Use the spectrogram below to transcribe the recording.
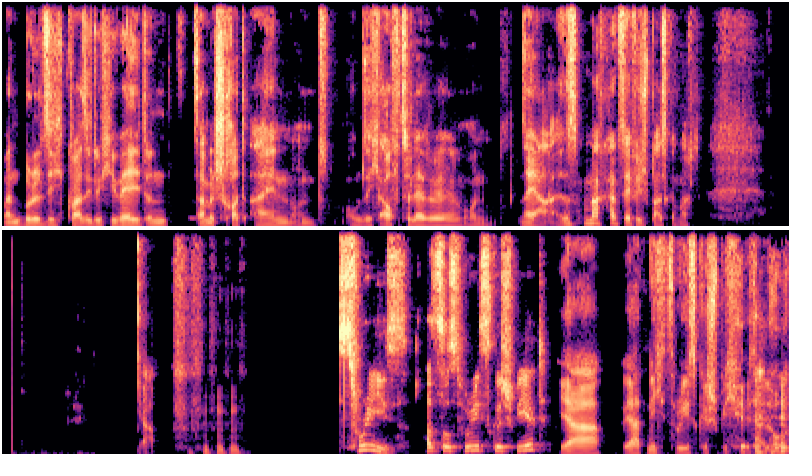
Man buddelt sich quasi durch die Welt und sammelt Schrott ein und um sich aufzuleveln und naja, es macht, hat sehr viel Spaß gemacht. Ja. Threes. Hast du Threes gespielt? Ja, wer hat nicht Threes gespielt? Hallo.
